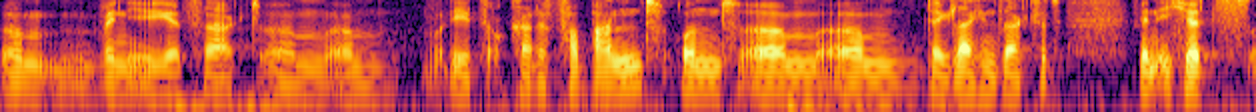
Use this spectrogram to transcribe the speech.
Ähm, wenn ihr jetzt sagt, ähm, ähm, jetzt auch gerade Verband und ähm, ähm, dergleichen sagtet, wenn ich jetzt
